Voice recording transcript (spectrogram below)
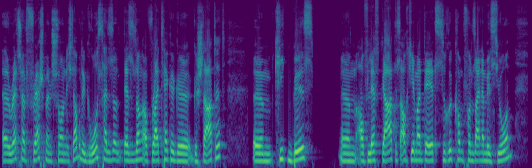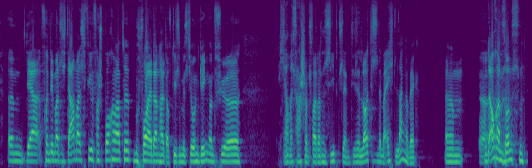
äh, Redshirt Freshman schon, ich glaube, den Großteil der Saison auf Right Tackle ge gestartet. Ähm, Keaton Bills ähm, auf Left Guard ist auch jemand, der jetzt zurückkommt von seiner Mission, ähm, der, von dem man sich damals viel versprochen hatte, bevor er dann halt auf diese Mission ging und für, ich glaube, es war schon 2017. Diese Leute sind immer echt lange weg. Ähm, ja. Und auch ansonsten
